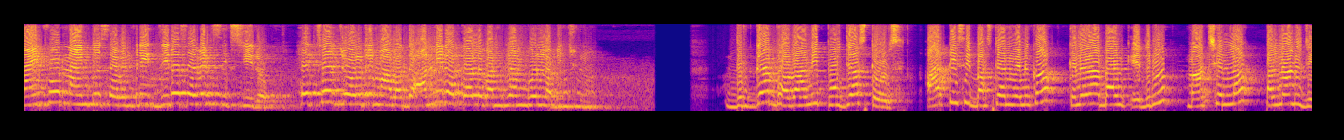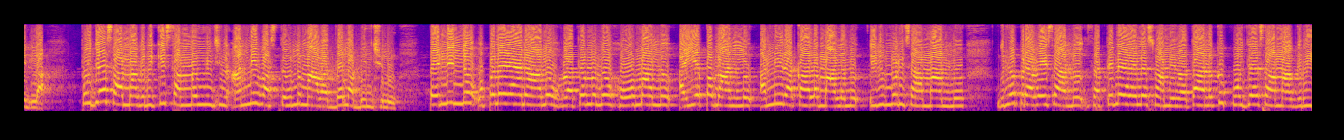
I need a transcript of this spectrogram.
nine four nine two seven three zero seven six zero. HR jewellery మా వద్ద అన్ని రకాల వన్ గ్రామ్ గోల్డ్ లభించును. Durga Bhavani Pooja stores RTC bus stand వెనుక కెనరా బ్యాంక్ ఎదురు మాచెల్ల పల్నాడు జిల్లా. పూజా సామాగ్రికి సంబంధించిన అన్ని వస్తువులు మా వద్ద లభించును. పెళ్ళిళ్ళు ఉపనయనాలు వ్రతములు హోమాలు అయ్యప్ప మాలలు అన్ని రకాల మాలలు ఇరుముడి సామాన్లు గృహ ప్రవేశాలు సత్యనారాయణ స్వామి వ్రతాలకు పూజా సామాగ్రి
